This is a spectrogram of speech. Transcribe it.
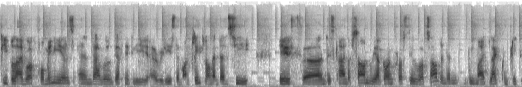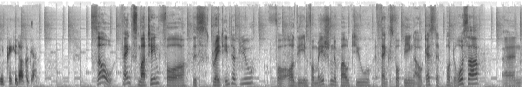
people I worked for many years, and I will definitely uh, release them on Kling Klong and then see if uh, this kind of sound we are going for still works out, and then we might like completely pick it up again. So, thanks, Martin, for this great interview, for all the information about you. Thanks for being our guest at Ponderosa, and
